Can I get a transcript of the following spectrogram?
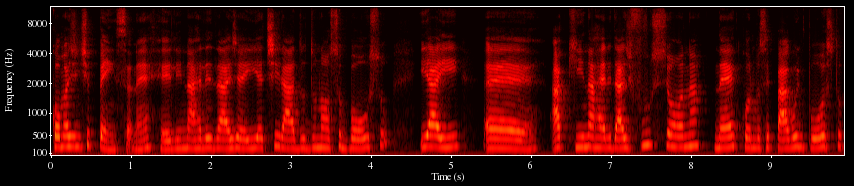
como a gente pensa, né? Ele, na realidade, aí é tirado do nosso bolso e aí é, aqui na realidade funciona, né? Quando você paga o imposto,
